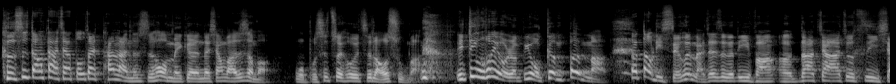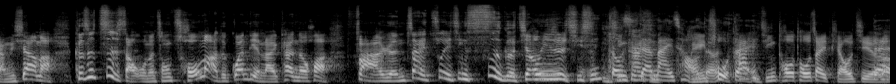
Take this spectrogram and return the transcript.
可是当大家都在贪婪的时候，每个人的想法是什么？我不是最后一只老鼠嘛，一定会有人比我更笨嘛。那到底谁会买在这个地方？呃，大家就自己想一下嘛。可是至少我们从筹码的观点来看的话，法人在最近四个交易日其实已经开始买超没错，他已经偷偷在调节了。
